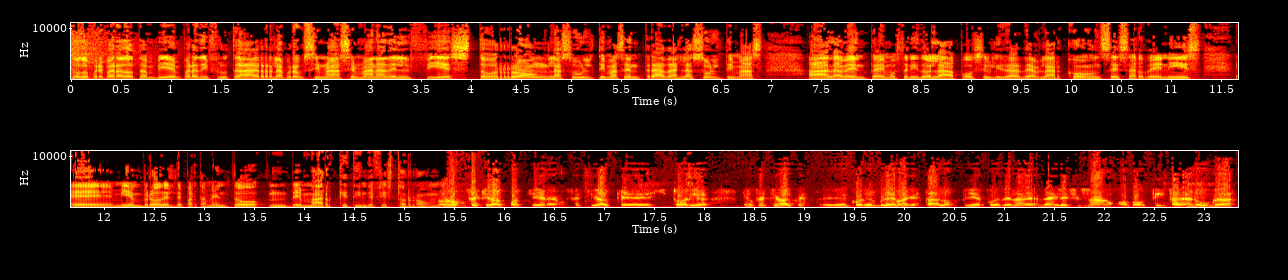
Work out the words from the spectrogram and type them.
Todo preparado también para disfrutar la próxima semana del Fiestorrón, las últimas entradas, las últimas a la venta. Hemos tenido la posibilidad de hablar con César Denis, eh, miembro del Departamento de Marketing de Fiestorrón. No, no, un festival cualquiera, es un festival que es historia, es un festival que, eh, con emblema que está a los pies pues, de la, iglesia San Juan Bautista de Aruca.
